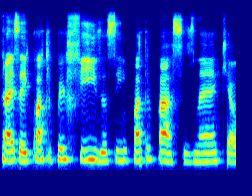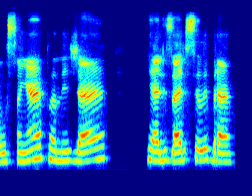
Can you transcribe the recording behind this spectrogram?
traz aí quatro perfis, assim, quatro passos, né, que é o sonhar, planejar, realizar e celebrar.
